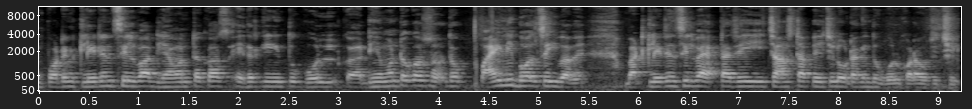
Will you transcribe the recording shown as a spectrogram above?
ইম্পর্টেন্ট ক্লেটেন সিলভা ডিয়ামান্টাকস এদেরকে কিন্তু গোল ডিয়ামান্টাকস তো পায়নি বল সেইভাবে বাট ক্লেটেন সিলভা একটা যেই চান্সটা পেয়েছিল, ওটা কিন্তু গোল করা উচিত ছিল।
